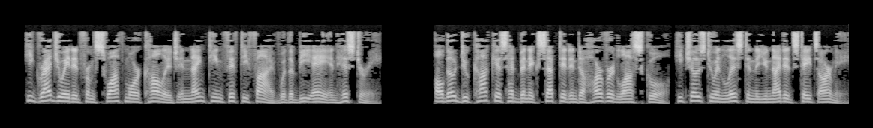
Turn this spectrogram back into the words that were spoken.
He graduated from Swarthmore College in 1955 with a B.A. in history. Although Dukakis had been accepted into Harvard Law School, he chose to enlist in the United States Army.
